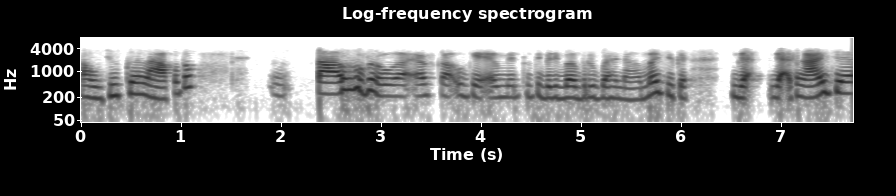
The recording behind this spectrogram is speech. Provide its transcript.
tahu juga lah. Aku tuh tahu bahwa FK UGM itu tiba-tiba berubah nama juga nggak nggak sengaja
